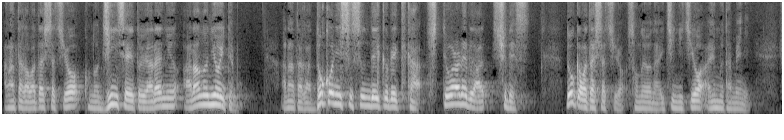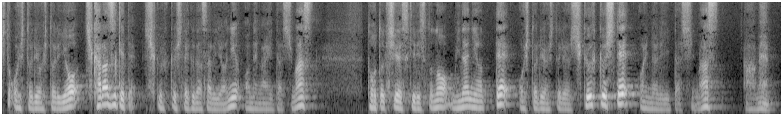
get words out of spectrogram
あなたが私たちをこの人生という荒野においてもあなたがどこに進んでいくべきか知っておられる主です。どうか私たちをそのような一日を歩むためにお一人お一人を力づけて祝福してくださるようにお願いいたします。尊き主イエスキリストの皆によってお一人お一人を祝福してお祈りいたします。アーメン。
